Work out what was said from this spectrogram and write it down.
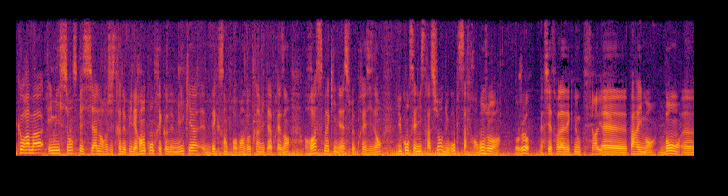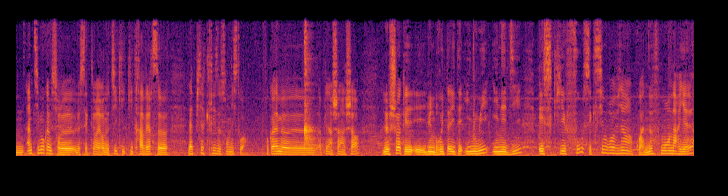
Ecorama, émission spéciale enregistrée depuis les rencontres économiques d'Aix-en-Provence. Votre invité à présent, Ross Makines, le président du conseil d'administration du groupe Safran. Bonjour. Bonjour. Merci d'être là avec nous. Je suis ravi. Euh, pareillement. Bon, euh, un petit mot quand même sur le, le secteur aéronautique qui, qui traverse euh, la pire crise de son histoire. Il faut quand même appeler un chat un chat. Le choc est, est d'une brutalité inouïe, inédit. Et ce qui est fou, c'est que si on revient quoi, neuf mois en arrière,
